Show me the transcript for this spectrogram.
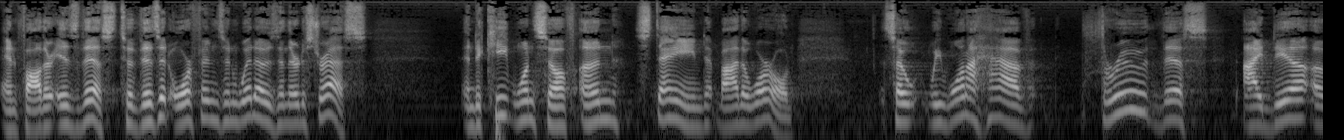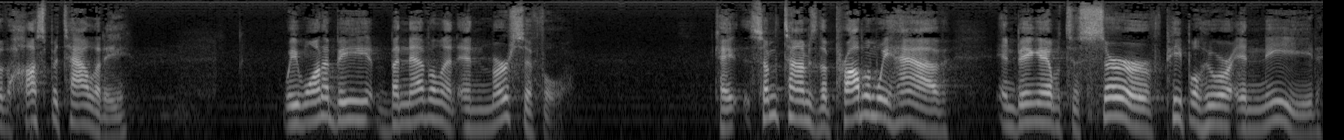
and Father is this to visit orphans and widows in their distress and to keep oneself unstained by the world. So we want to have, through this idea of hospitality, we want to be benevolent and merciful. Okay, sometimes the problem we have in being able to serve people who are in need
